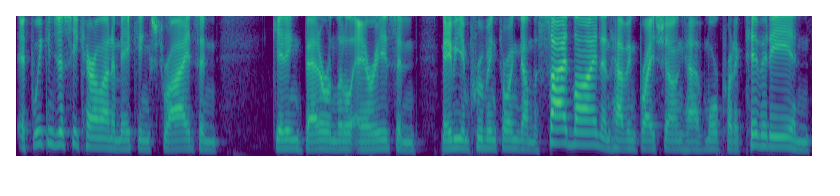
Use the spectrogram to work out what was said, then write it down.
if we can just see Carolina making strides and getting better in little areas and maybe improving throwing down the sideline and having Bryce Young have more productivity and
